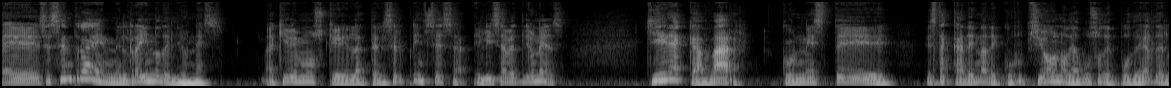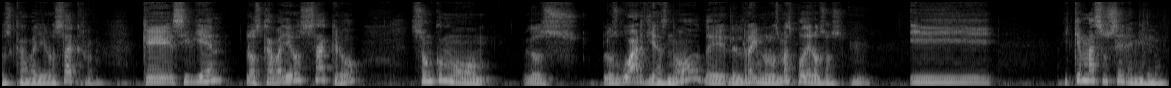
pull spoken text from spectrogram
eh, se centra en el reino de Leonés. Aquí vemos que la tercer princesa, Elizabeth Leonés, quiere acabar con este, esta cadena de corrupción o de abuso de poder de los caballeros sacro. Que si bien los caballeros sacro son como los, los guardias, ¿no? De- del reino, los más poderosos. Y... ¿Y qué más sucede, Miguelón?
